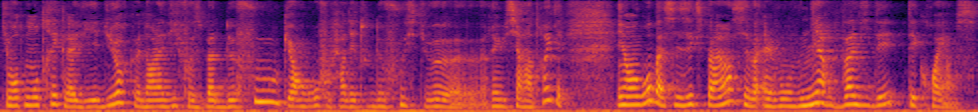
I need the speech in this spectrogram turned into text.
qui vont te montrer que la vie est dure, que dans la vie il faut se battre de fou, qu'en gros il faut faire des trucs de fou si tu veux euh, réussir un truc. Et en gros, ces expériences, elles vont venir valider tes croyances.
